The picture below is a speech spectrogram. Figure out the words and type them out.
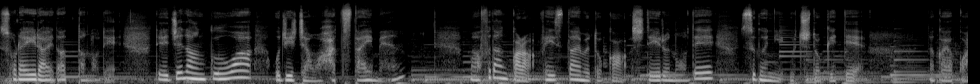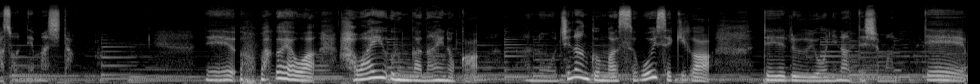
それ以来だったので。で次男くんはおじいちゃんは初対面。まあ普段から FaceTime とかしているのですぐに打ち解けて仲良く遊んでました。で我が家はハワイ運がないのかあの次男くんがすごい咳が出るようになってしまって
